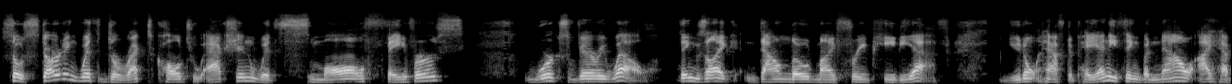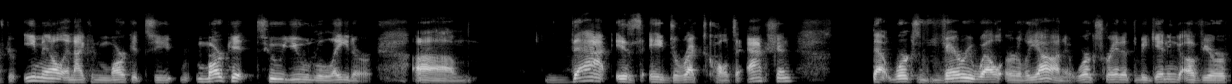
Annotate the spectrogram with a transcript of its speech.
So, starting with direct call to action with small favors works very well. Things like download my free PDF you don't have to pay anything but now i have your email and i can market to market to you later. Um, that is a direct call to action that works very well early on. It works great at the beginning of your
